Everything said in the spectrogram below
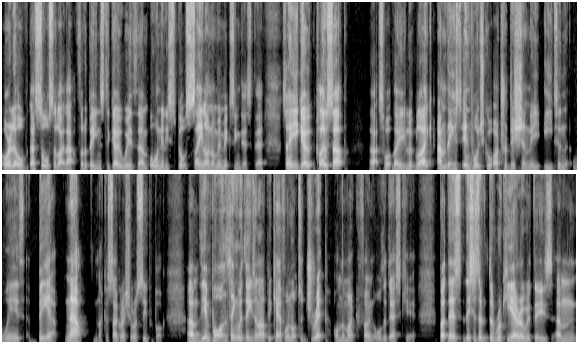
or a little a saucer like that full of beans to go with. Um, oh, nearly spilt saline on my mixing desk there. So here you go. Close up. That's what they look like. And these in Portugal are traditionally eaten with beer. Now, like a Sagres or a Super Bock. Um, the important thing with these, and I'll be careful not to drip on the microphone or the desk here, but there's this is a, the rookie error with these. Um,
